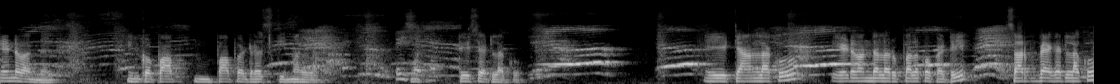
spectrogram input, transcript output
రెండు వందలు ఇంకో పాప పాప డ్రెస్కి మళ్ళీ. టీ షర్ట్ టీ షర్ట్లకు ఈ క్యాన్లకు ఏడు వందల రూపాయలకు ఒకటి సర్ఫ్ ప్యాకెట్లకు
